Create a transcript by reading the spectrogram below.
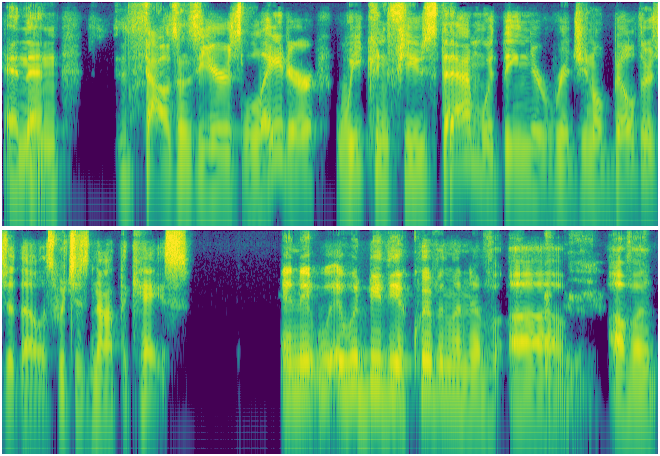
And hmm. then thousands of years later, we confuse them with being the original builders of those, which is not the case. And it, it would be the equivalent of uh, of a,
